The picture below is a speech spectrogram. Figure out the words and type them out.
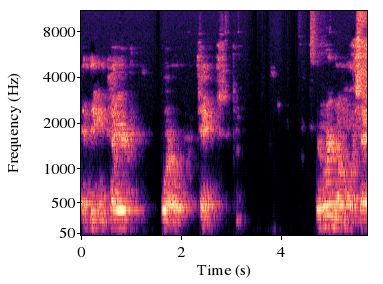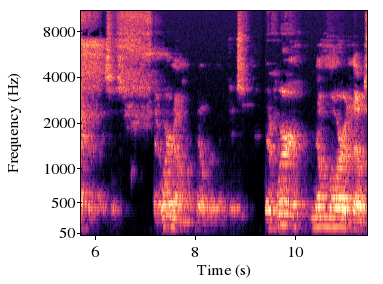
And the entire world changed. There were no more sacrifices. There were no more pilgrimages. There were no more of those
